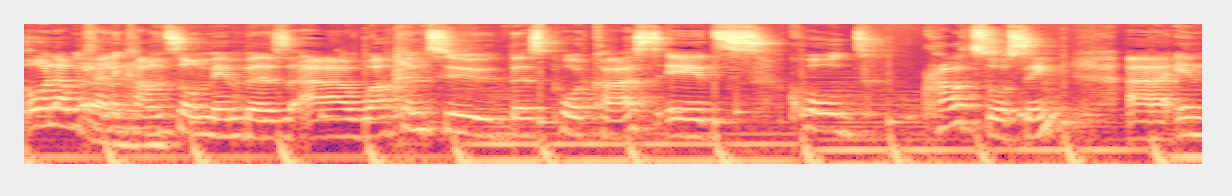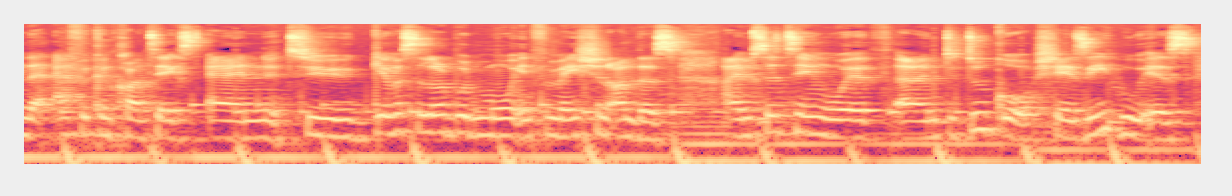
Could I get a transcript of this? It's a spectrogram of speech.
all our Butlale Council members, uh, welcome to this podcast. It's called Crowdsourcing uh, in the African context. And to give us a little bit more information on this, I'm sitting with uh, Ntuthuko Shezi, who is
